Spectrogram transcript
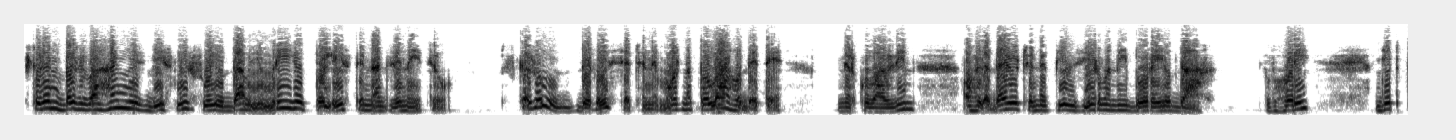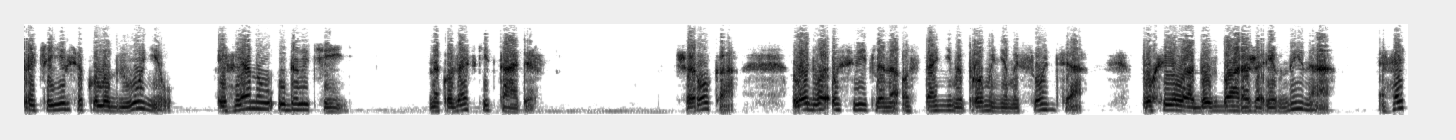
що він без вагання здійснив свою давню мрію полізти на дзвіницю. Скажу, дивився, чи не можна полагодити, міркував він, оглядаючи напівзірваний бурею дах. Вгорі дід причаївся коло дзвонів і глянув у далечінь на козацький табір. Широка, ледве освітлена останніми променями сонця, похила до збаража рівнина, геть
